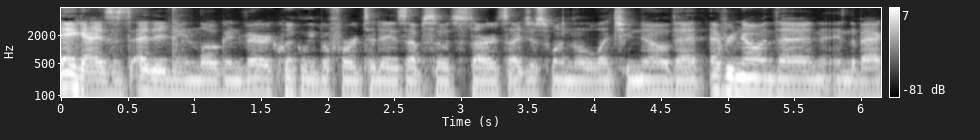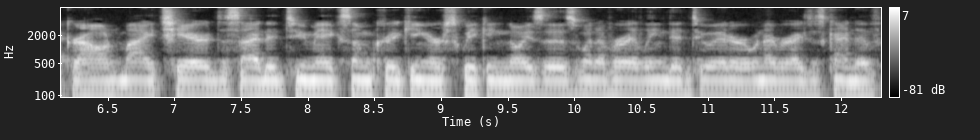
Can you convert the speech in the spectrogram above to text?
Hey guys, it's Editing Logan. Very quickly before today's episode starts, I just wanted to let you know that every now and then in the background, my chair decided to make some creaking or squeaking noises whenever I leaned into it or whenever I just kind of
